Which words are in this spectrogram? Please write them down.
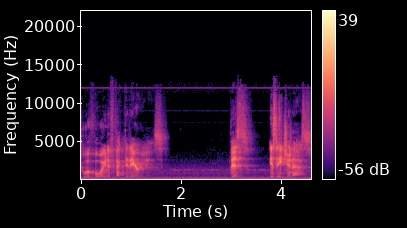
to avoid affected areas. This is HNS.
